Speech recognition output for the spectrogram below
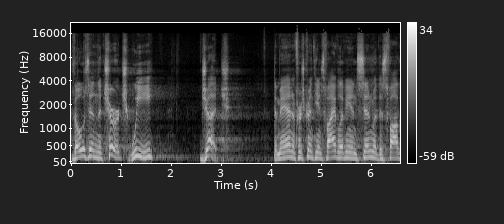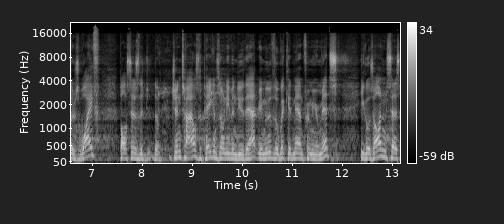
those in the church, we judge. The man in 1 Corinthians 5 living in sin with his father's wife. Paul says the, the Gentiles, the pagans, don't even do that. Remove the wicked man from your midst. He goes on and says,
